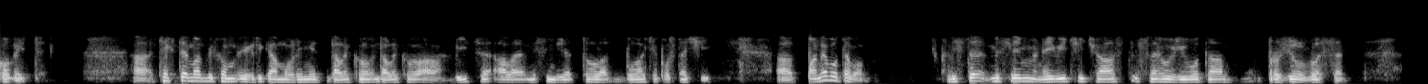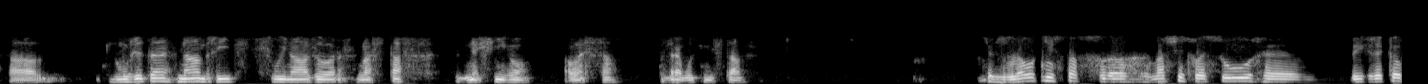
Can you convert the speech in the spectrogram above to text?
covid. Těch témat bychom, jak říkám, mohli mít daleko, daleko a více, ale myslím, že tohle bohatě postačí. Pane Votavo, vy jste, myslím, největší část svého života prožil v lese. Můžete nám říct svůj názor na stav dnešního lesa, zdravotní stav? Zdravotní stav eh, našich lesů, eh, bych řekl,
